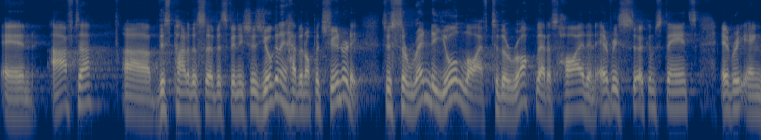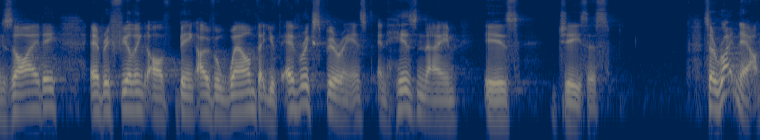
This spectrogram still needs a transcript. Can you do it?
And after uh, this part of the service finishes, you're going to have an opportunity to surrender your life to the rock that is higher than every circumstance, every anxiety, every feeling of being overwhelmed that you've ever experienced. And his name is Jesus. So, right now,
